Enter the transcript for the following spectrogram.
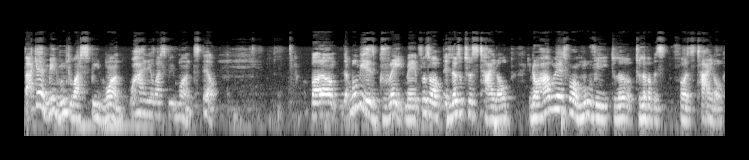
but I have made room to watch Speed One. Why did I watch Speed One? Still. But um, the movie is great, man. First of all, it lives up to its title. You know how it is for a movie to live to live up its, for its title.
